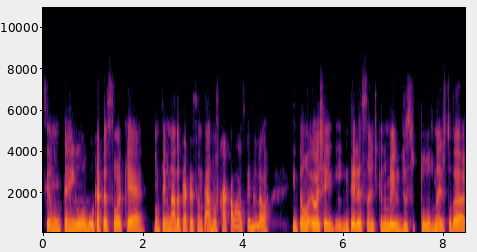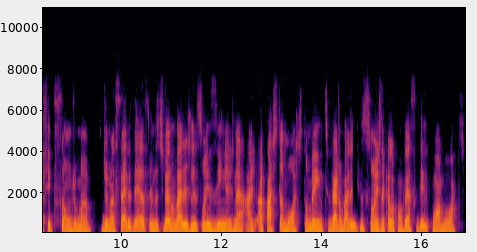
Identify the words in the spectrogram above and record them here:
se eu não tenho o que a pessoa quer, não tenho nada para acrescentar, vou ficar calado, que é melhor. Então, eu achei interessante que no meio disso tudo, né, de toda a ficção de uma, de uma série dessa, ainda tiveram várias liçõezinhas, né? A, a parte da morte também, tiveram várias lições naquela conversa dele com a morte.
